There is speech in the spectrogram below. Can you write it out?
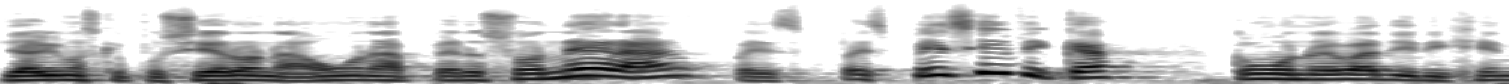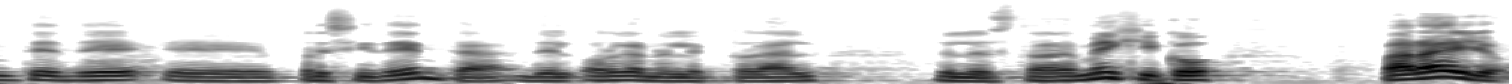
Ya vimos que pusieron a una personera pues, específica como nueva dirigente de eh, presidenta del órgano electoral del Estado de México para ello.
